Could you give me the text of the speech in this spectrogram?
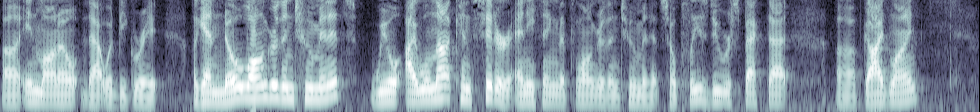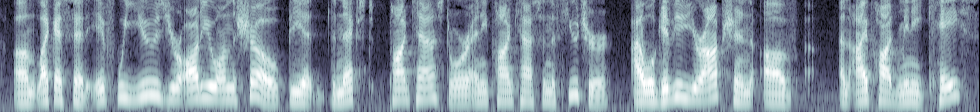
uh, in mono, that would be great. Again, no longer than two minutes. We'll, I will not consider anything that's longer than two minutes. So please do respect that uh, guideline. Um, like I said, if we use your audio on the show, be it the next podcast or any podcast in the future, I will give you your option of an iPod mini case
